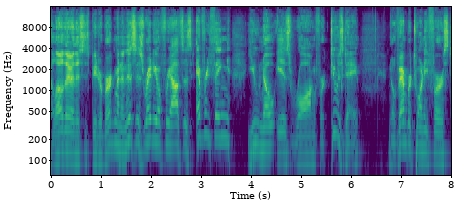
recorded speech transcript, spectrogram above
Hello there, this is Peter Bergman, and this is Radio Free Everything You Know Is Wrong for Tuesday, November 21st,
